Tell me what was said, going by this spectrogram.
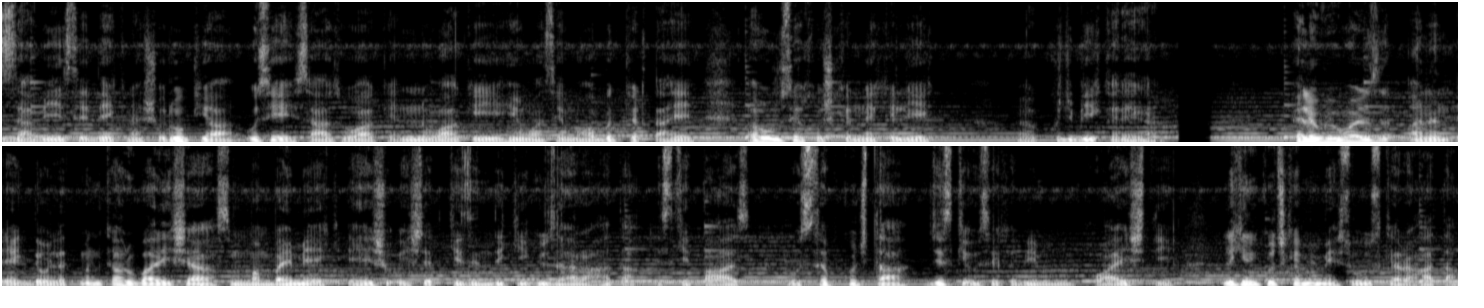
जाविये से देखना शुरू किया। उसे एहसास हुआ कि अनंत वाकई हेमा से मोहब्बत करता है और उसे खुश करने के लिए कुछ भी करेगा। हेलो व्यूवर्स, आनंद एक दौलतमंद कारोबारी शख्स मुंबई में एक ऐश व इशरत की ज़िंदगी गुजार रहा था। इसके पास वो सब कुछ था जिसकी उसे कभी ख्वाहिश थी, लेकिन कुछ कमी महसूस कर रहा था।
